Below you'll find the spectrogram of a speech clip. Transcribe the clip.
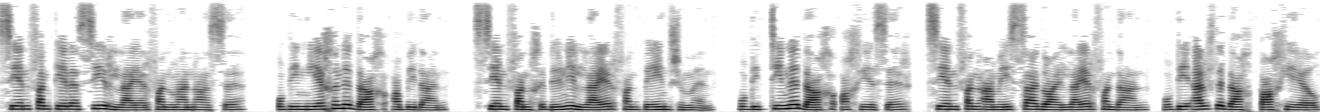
sien van Kedasir leier van Manasse, op die negende dag Abidan, sien van Geduni leier van Benjamin, op die tiende dag Achieser, sien van Amisadai leier van Dan, op die elfde dag Pagiel,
